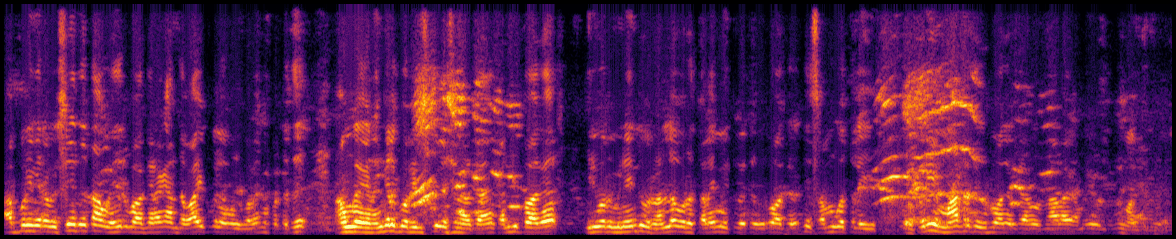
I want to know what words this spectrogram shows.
அப்படிங்கிற விஷயத்தை தான் அவங்க எதிர்பார்க்குறாங்க. அந்த வாய்ப்புகள் அவங்களுக்கு வழங்கப்பட்டது. அவங்க எங்களுக்கு ஒரு இன்ஸ்பிரேஷனாக இருக்காங்க. கண்டிப்பாக இருவரும் இணைந்து ஒரு நல்ல ஒரு தலைமைத்துவத்தை உருவாக்குறதுக்கு சமூகத்தில் ஒரு பெரிய மாற்றத்தை உருவாக்குறதுக்கான ஒரு நாளாக அமைய வேண்டும் வாழ்த்துக்கிறேன்.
